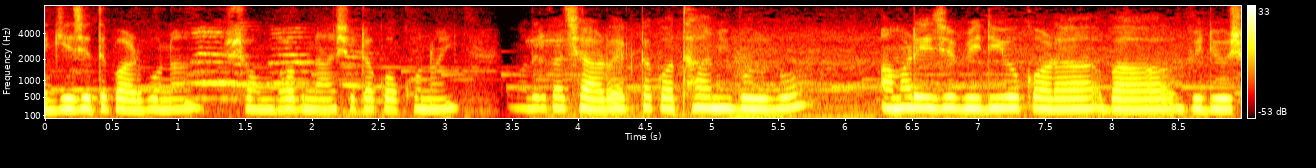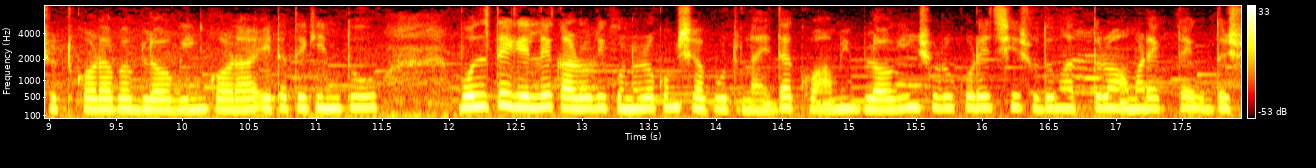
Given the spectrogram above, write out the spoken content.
এগিয়ে যেতে পারব না, সম্ভব না সেটা কখনোই। তোমাদের কাছে আরও একটা কথা আমি বলব, আমার এই যে ভিডিও করা বা ভিডিও শ্যুট করা বা ব্লগিং করা, এটাতে কিন্তু বলতে গেলে কারোরই কোনো রকম সাপোর্ট নাই। দেখো, আমি ব্লগিং শুরু করেছি শুধুমাত্র আমার একটাই উদ্দেশ্য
